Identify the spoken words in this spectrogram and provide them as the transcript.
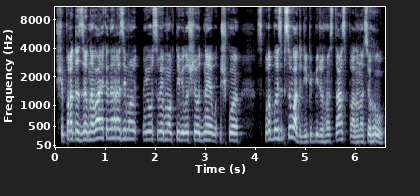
Щоправда, зернова, яка наразі має у своєму активі лише одне очко, спробує зіпсувати DPP Django Stars плану на цю гру.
